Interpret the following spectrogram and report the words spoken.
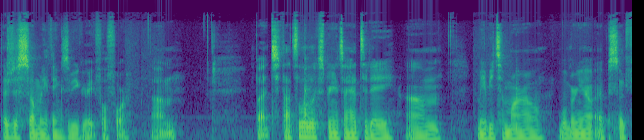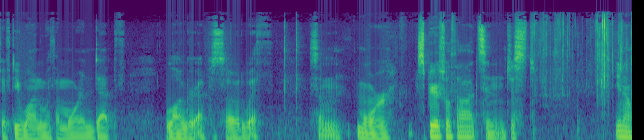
there's just so many things to be grateful for. Um, but that's a little experience I had today. Um, maybe tomorrow we'll bring out episode 51 with a more in depth, longer episode with some more spiritual thoughts and just, you know,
